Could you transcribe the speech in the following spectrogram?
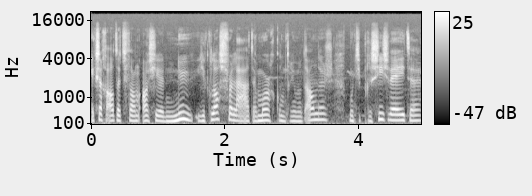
Ik zeg altijd van als je nu je klas verlaat en morgen komt er iemand anders, moet je precies weten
